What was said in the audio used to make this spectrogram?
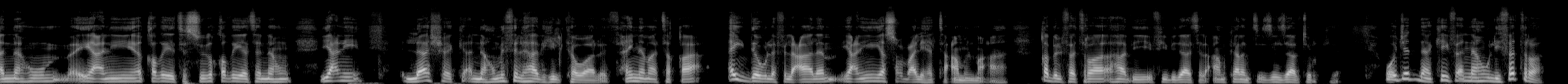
أنه يعني قضية السود قضية أنهم يعني لا شك أنه مثل هذه الكوارث حينما تقع أي دولة في العالم يعني يصعب عليها التعامل معها. قبل فترة هذه في بداية العام كانت زلزال تركيا. وجدنا كيف أنه لفترة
